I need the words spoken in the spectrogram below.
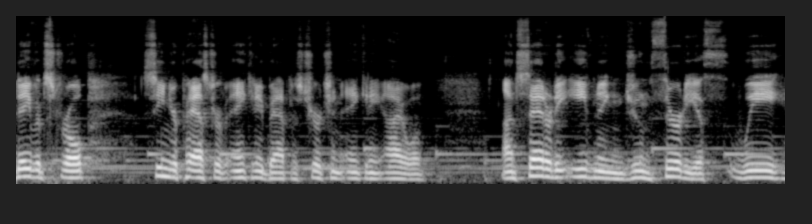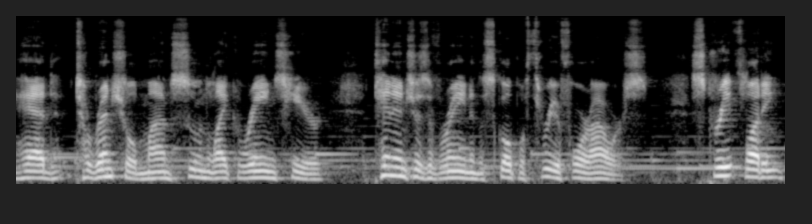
David Strope, Senior Pastor of Ankeny Baptist Church in Ankeny, Iowa. On Saturday evening, June 30th, we had torrential monsoon like rains here 10 inches of rain in the scope of three or four hours. Street flooding,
